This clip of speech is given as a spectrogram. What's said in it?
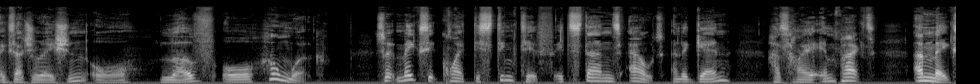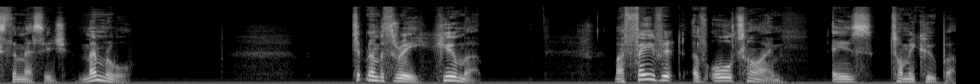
exaggeration or love, or homework. So it makes it quite distinctive. It stands out and again has higher impact and makes the message memorable. Tip number three humour. My favourite of all time is Tommy Cooper.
